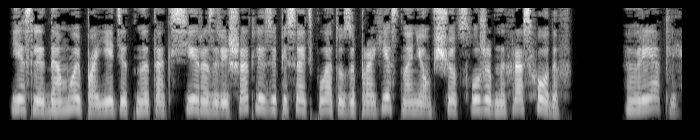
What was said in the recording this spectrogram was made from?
Если домой поедет на такси, разрешат ли записать плату за проезд на нем в счет служебных расходов? Вряд ли.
